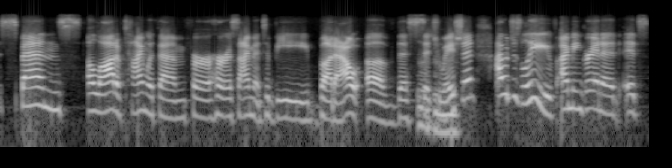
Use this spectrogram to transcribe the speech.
spends a lot of time with them for her assignment to be butt out of this Mhm. situation. I would just leave. I mean, granted, it's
